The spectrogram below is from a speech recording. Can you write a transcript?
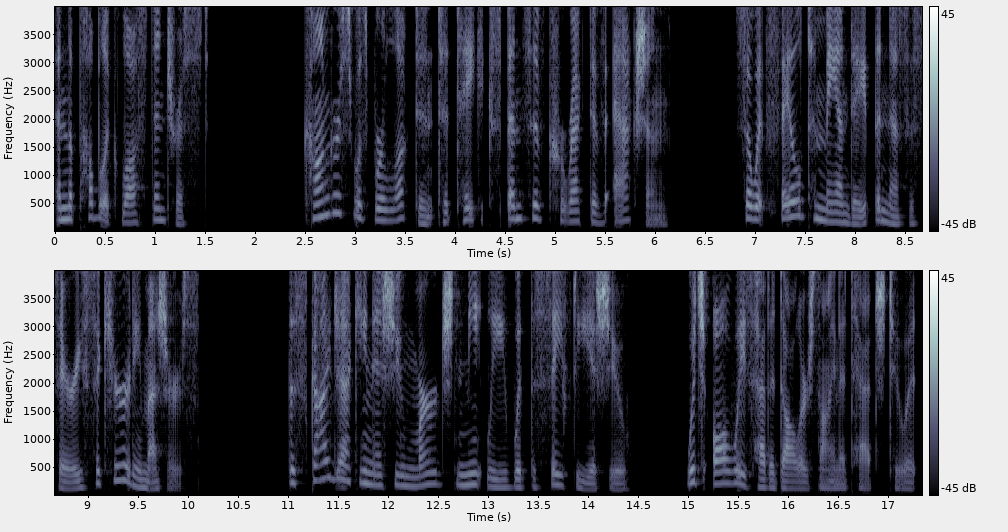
and the public lost interest. Congress was reluctant to take expensive corrective action, so it failed to mandate the necessary security measures. The skyjacking issue merged neatly with the safety issue, which always had a dollar sign attached to it.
